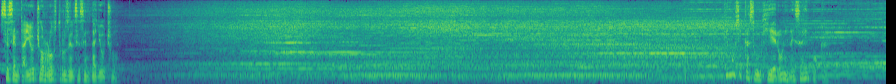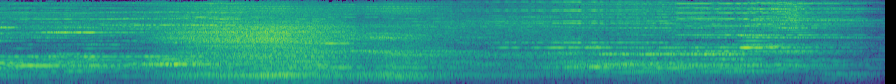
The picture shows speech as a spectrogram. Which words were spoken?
68 rostros del 68. ¿Qué músicas surgieron en esa época?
